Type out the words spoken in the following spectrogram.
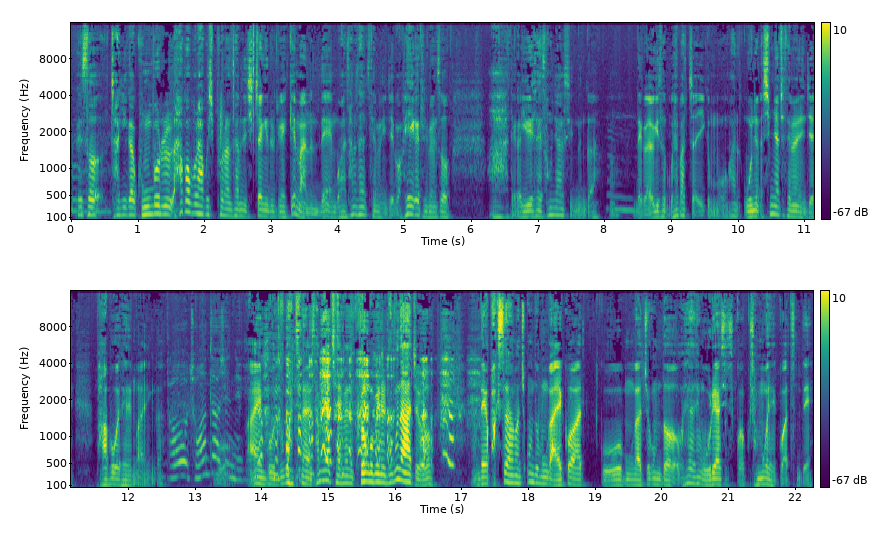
그래서 음. 자기가 공부를 학업을 하고 싶어하는 사람들이 직장인들 중에 꽤 많은데 뭐 한 3, 40 되면 이제 막 회의가 들면서 아 내가 이 회사에 성장할 수 있는가 어, 음. 내가 여기서 뭐 해봤자 이거 뭐한 5년 10년 차 되면 이제 바보가 되는 거 아닌가 어 저한테 하시는 뭐, 얘기예요. 아니 뭐 누구한테나 3년 차면 그런 고민을 누구나 하죠 어, 내가 박사하면 조금 더 뭔가 알 것 같고 뭔가 조금 더 회사 생활 오래 할 수 있을 것 같고 전문가 될 것 같은데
